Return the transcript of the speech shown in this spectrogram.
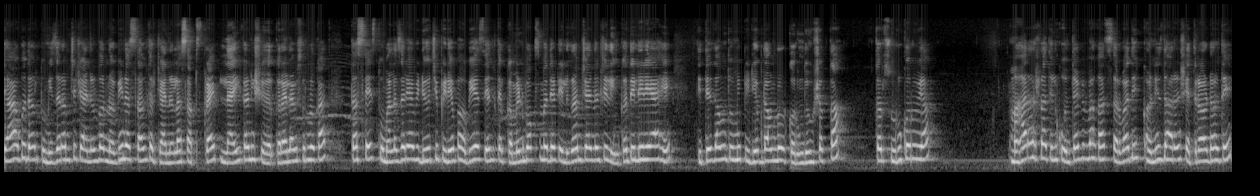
त्या अगोदर तुम्ही जर आमच्या चॅनलवर नवीन असाल तर चॅनलला सबस्क्राईब लाईक आणि शेअर करायला विसरू नका. तसेच तुम्हाला जर या व्हिडिओची पी डी एफ हवी असेल तर कमेंट बॉक्समध्ये टेलिग्राम चॅनलची लिंक दिलेली आहे. तिथे जाऊन तुम्ही पी डी एफ डाउनलोड करून घेऊ शकता. तर सुरू करूया. महाराष्ट्रातील कोणत्या विभागात सर्वाधिक खनिज धारण क्षेत्र आढळते?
